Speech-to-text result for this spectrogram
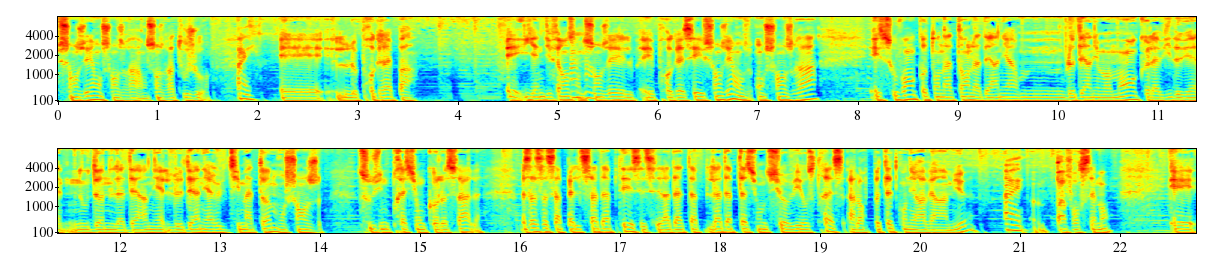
Changer, on changera, on changera toujours. Ouais. Et le progrès pas. Et il y a une différence entre Mhm. changer et progresser et changer. On, on changera. Et souvent, quand on attend la dernière, le dernier moment, que la vie devienne, nous donne la dernière, le dernier ultimatum, on change sous une pression colossale. Mais ça, ça s'appelle s'adapter. C'est c'est l'adapta- l'adaptation de survie au stress. Alors peut-être qu'on ira vers un mieux, Ouais. euh, pas forcément. Et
